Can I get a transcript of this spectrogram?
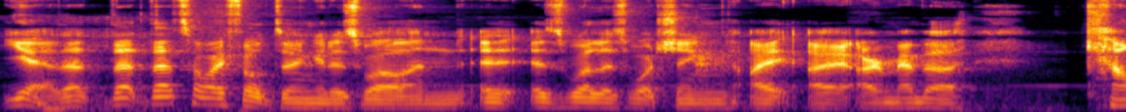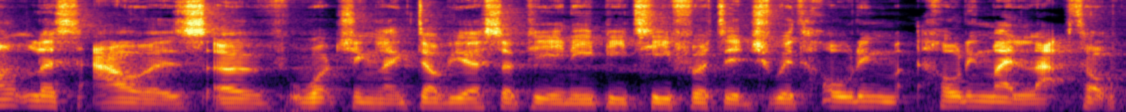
yeah, that, that that's how I felt doing it as well, and uh, as well as watching. I, I, I remember countless hours of watching like WSOP and EPT footage with holding holding my laptop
